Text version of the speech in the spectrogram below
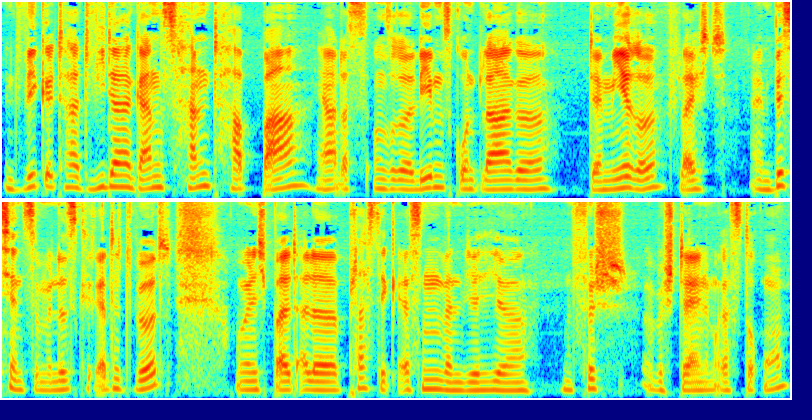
entwickelt hat, wieder ganz handhabbar, ja, dass unsere Lebensgrundlage der Meere vielleicht ein bisschen zumindest gerettet wird. Und wenn nicht bald alle Plastik essen, wenn wir hier einen Fisch bestellen im Restaurant.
